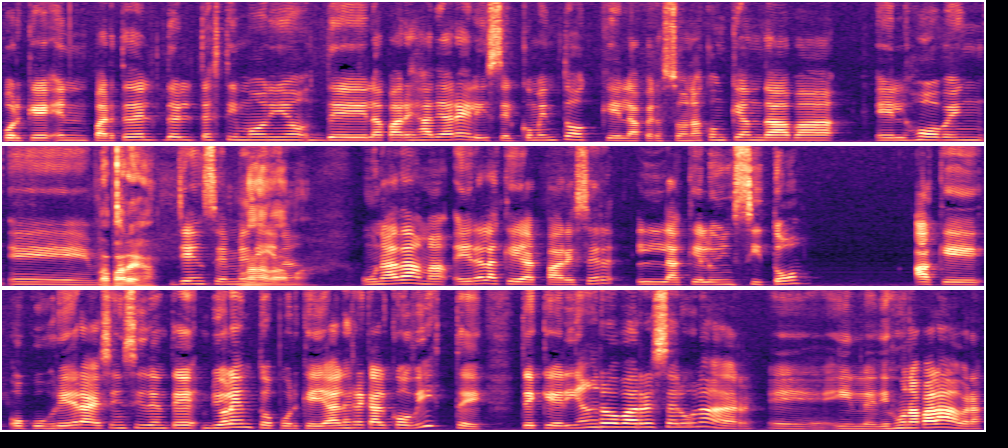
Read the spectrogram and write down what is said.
porque en parte del, del testimonio de la pareja de Arelis, él comentó que la persona con que andaba el joven... Eh, la pareja. Jensen Medina. Una dama. Una dama era la que al parecer la que lo incitó a que ocurriera ese incidente violento porque ella le recalcó, viste, te querían robar el celular eh, y le dijo una palabra.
